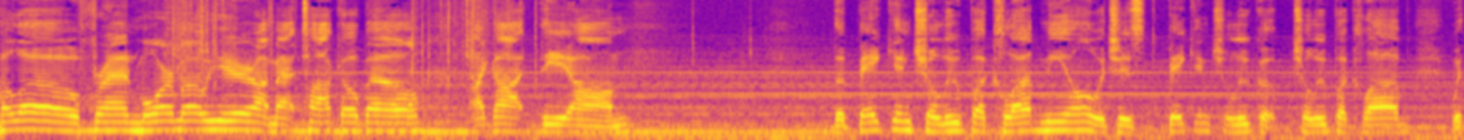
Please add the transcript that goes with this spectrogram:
Hello, friend Mormo here. I'm at Taco Bell. I got the um the bacon chalupa club meal, which is bacon chalupa chalupa club with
